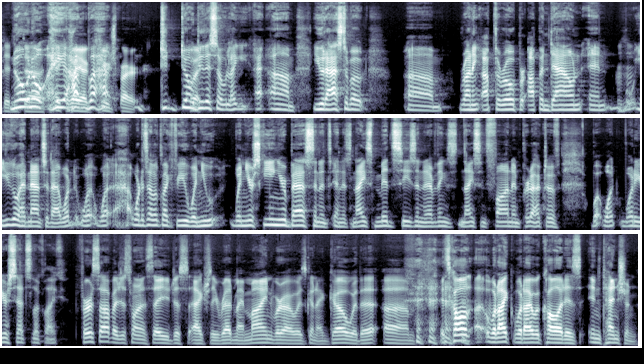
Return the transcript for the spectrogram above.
didn't no, uh, no. Hey, how, a huge how, part. Do, don't but, do this. So, like, uh, um, you had asked about um, running up the rope or up and down, and mm-hmm. you go ahead and answer that. What what what how, what does that look like for you when you when you're skiing your best and it's and it's nice mid season and everything's nice and fun and productive? What what what do your sets look like? First off, I just want to say you just actually read my mind where I was going to go with it. Um, it's called uh, what I what I would call it is intention.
